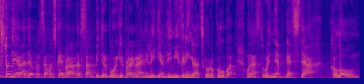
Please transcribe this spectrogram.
В студии радио «Комсомольская правда» в Санкт-Петербурге в программе «Легенды и мифы Ленинградского рок-клуба» у нас сегодня в гостях клоун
